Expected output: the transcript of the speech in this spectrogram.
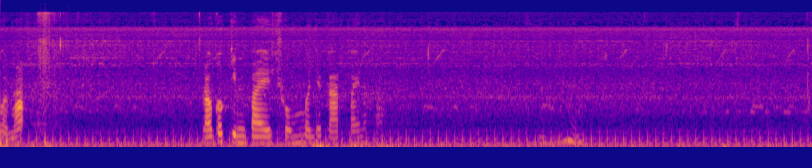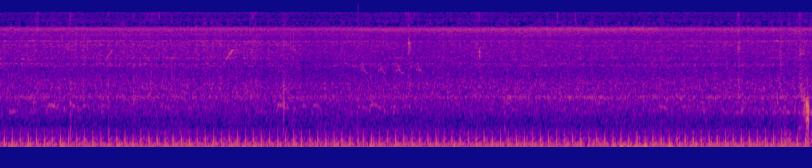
ร่อยมาก เราก็กินไปชมบรรยากาศไปนะคะอืมครับ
